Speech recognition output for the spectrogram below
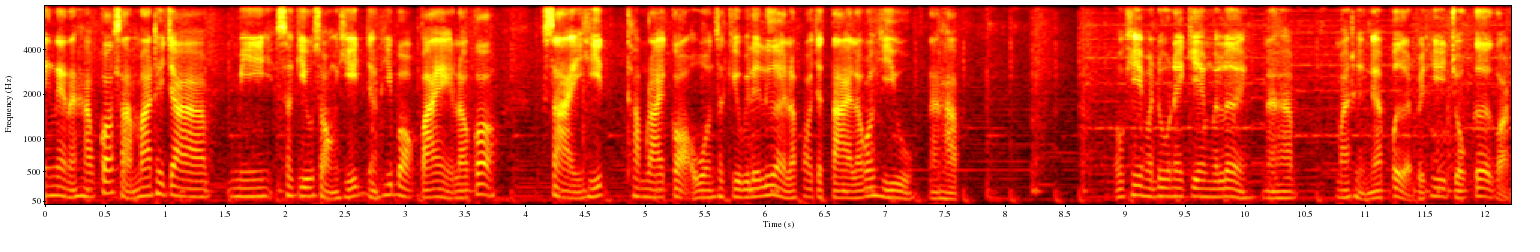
งเนี่ยนะครับก็สามารถที่จะมีสกิล2ฮิตอย่างที่บอกไป แล้วก็ใส่ฮิตทำลายเกาะวนสกิลไปเรื่อยๆ แล้วพอจะตายแล้วก็ฮิลนะครับโอเคมาดูในเกมกันเลยนะครับมาถึงเนี่ยเปิดไปที่โจ๊กเกอร์ก่อน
